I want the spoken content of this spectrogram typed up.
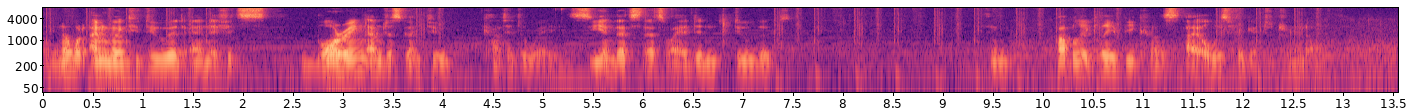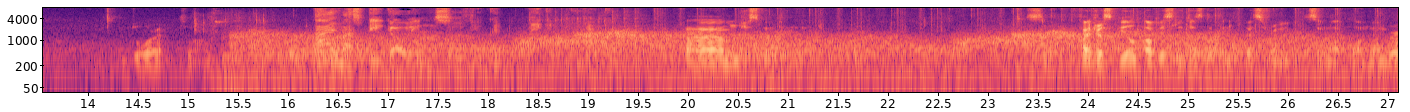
Well, you know what? I'm going to do it, and if it's boring, I'm just going to cut it away. See, and that's that's why I didn't do that thing publicly because I always forget to turn it off door to Aldru. I must be going, so if you could make it quick. I'm just going to. So, Fighters Guild obviously doesn't have any quests for me because I'm not one member.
